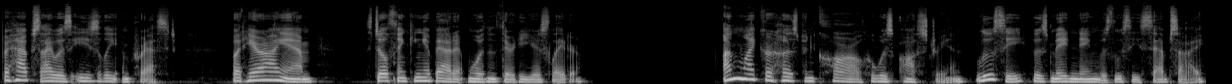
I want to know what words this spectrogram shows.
Perhaps I was easily impressed, but here I am, still thinking about it more than 30 years later. Unlike her husband Carl, who was Austrian, Lucy, whose maiden name was Lucy Sabsai,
